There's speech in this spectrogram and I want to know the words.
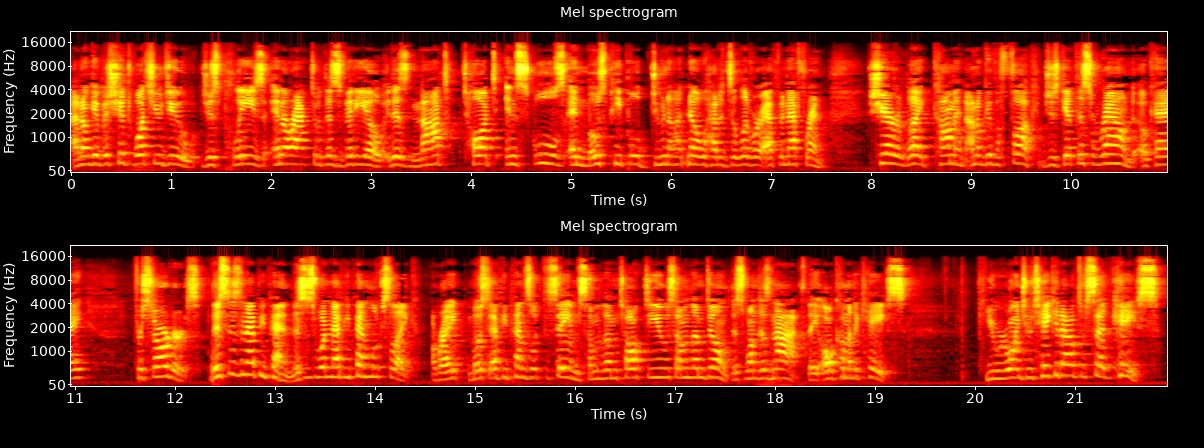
I don't give a shit what you do. Just please interact with this video. It is not taught in schools, and most people do not know how to deliver epinephrine. Share, like, comment. I don't give a fuck. Just get this around, okay? For starters, this is an EpiPen. This is what an EpiPen looks like, all right? Most EpiPens look the same. Some of them talk to you, some of them don't. This one does not. They all come in a case. You are going to take it out of said case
